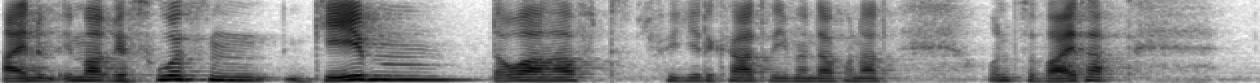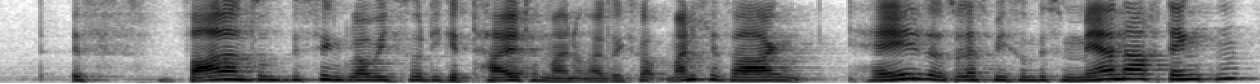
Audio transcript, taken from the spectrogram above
einem immer Ressourcen geben, dauerhaft, für jede Karte, die man davon hat und so weiter es war dann so ein bisschen, glaube ich, so die geteilte Meinung. Also ich glaube, manche sagen, hey, das lässt mich so ein bisschen mehr nachdenken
